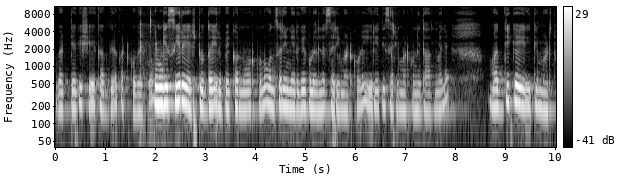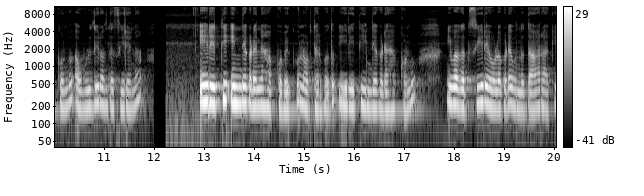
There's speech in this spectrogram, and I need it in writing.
ಗಟ್ಟಿಯಾಗಿ ಶೇಕ್ ಆಗದಿರ ಕಟ್ಕೋಬೇಕು. ನಿಮಗೆ ಸೀರೆ ಎಷ್ಟು ಉದ್ದ ಇರಬೇಕೋ ನೋಡಿಕೊಂಡು ಒಂದ್ಸರಿ ನೆರಿಗೆಗಳೆಲ್ಲ ಸರಿ ಮಾಡ್ಕೊಳ್ಳಿ. ಈ ರೀತಿ ಸರಿ ಮಾಡ್ಕೊಂಡಿದ್ದಾದಮೇಲೆ ಮಧ್ಯಕ್ಕೆ ಈ ರೀತಿ ಮಡ್ಚ್ಕೊಂಡು ಆ ಉಳಿದಿರೋಂಥ ಸೀರೆನ ಈ ರೀತಿ ಹಿಂದೆಗಡೆನೆ ಹಾಕ್ಕೋಬೇಕು. ನೋಡ್ತಾ ಇರ್ಬೋದು, ಈ ರೀತಿ ಹಿಂದೆಗಡೆ ಹಾಕ್ಕೊಂಡು ಇವಾಗ ಅದು ಸೀರೆ ಒಳಗಡೆ ಒಂದು ದಾರ ಹಾಕಿ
